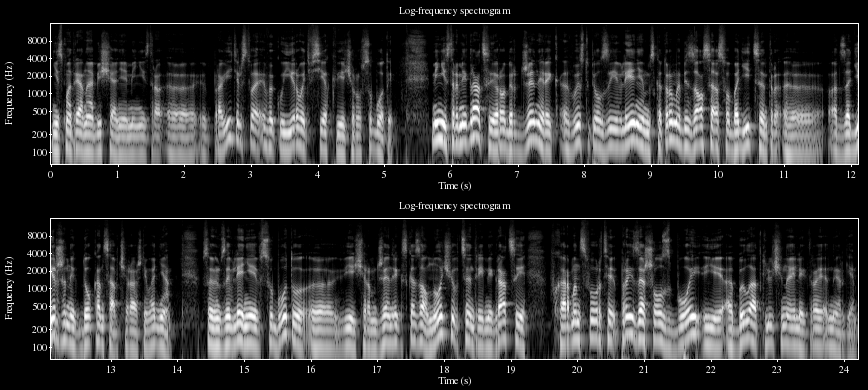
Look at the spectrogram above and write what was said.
несмотря на обещание министра э, правительства эвакуировать всех к вечеру субботы. Министр миграции Роберт Дженерик выступил с заявлением, с которым обязался освободить центр э, от задержанных до конца вчерашнего дня. В своем заявлении в субботу э, вечером Дженерик Дженрик сказал, ночью в центре иммиграции в Хармансфорте произошел сбой и э, была отключена электроэнергия.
